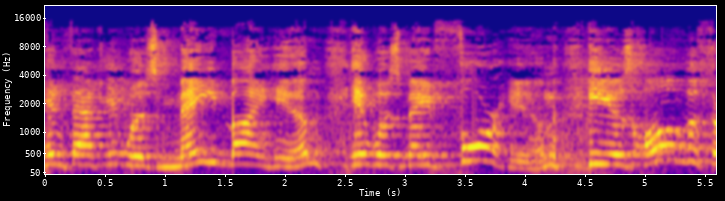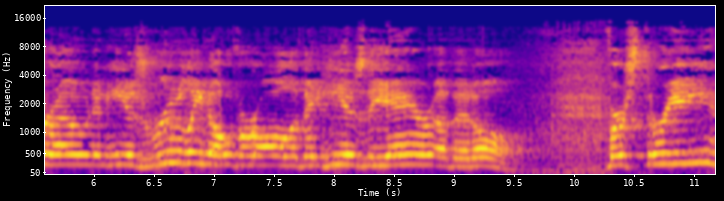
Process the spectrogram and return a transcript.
In fact, it was made by Him, it was made for Him. He is on the throne and He is ruling over all of it. He is the heir of it all. Verse 3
